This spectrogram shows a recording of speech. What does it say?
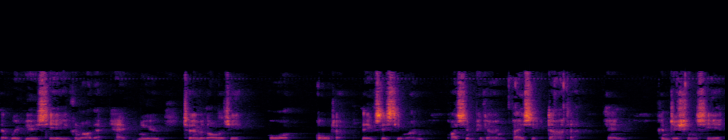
that we've used here, you can either add new terminology or alter the existing one by simply going basic data and conditions here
